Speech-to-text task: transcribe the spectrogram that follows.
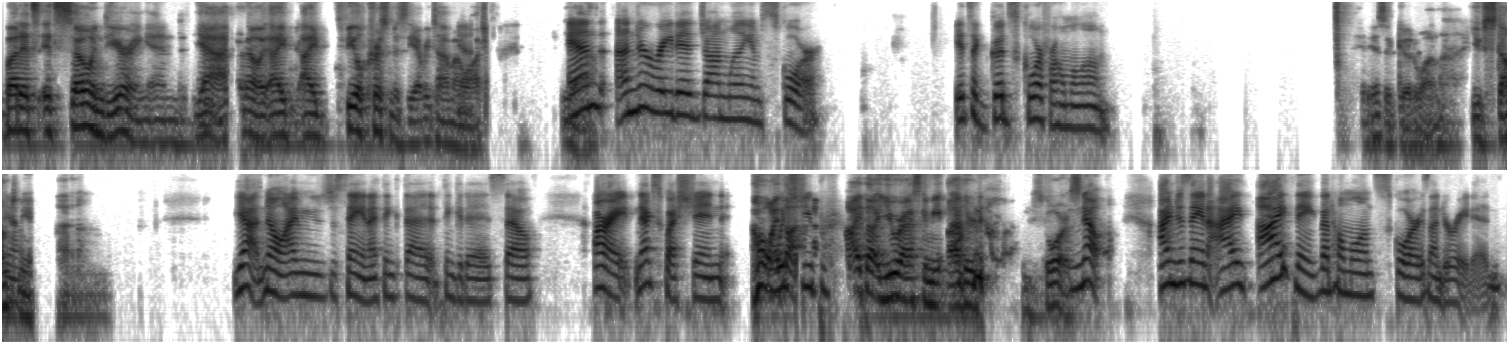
but it's it's so endearing and yeah, Yeah. i don't know i i feel christmassy every time i Yeah. watch it Yeah. and underrated John Williams score. It's a good score for Home Alone. it is a good one you've stumped Yeah. me on that Yeah, no, I'm just saying. I think that I think it is. So, all right, next question. oh i Which thought you? Pre- i thought you were asking me Oh, other no. scores no, I'm just saying. I I think that Home Alone score is underrated.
